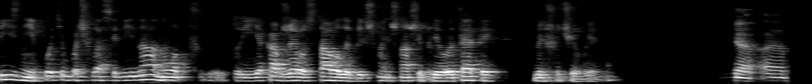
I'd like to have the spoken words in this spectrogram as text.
пізні. Потім почалася війна. Ну от то яка вже розставила більш-менш наші пріоритети, більш очевидно. Я е,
